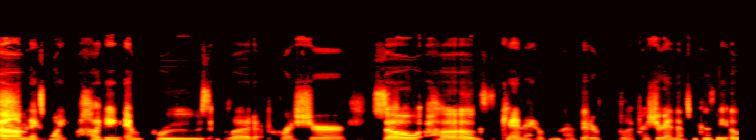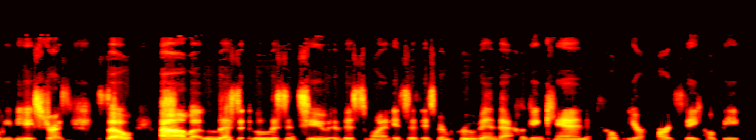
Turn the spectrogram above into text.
Um next point hugging improves blood pressure. So hugs can help you have better blood pressure and that's because they alleviate stress. So um, let's listen to this one. It says it's been proven that hugging can help your heart stay healthy.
